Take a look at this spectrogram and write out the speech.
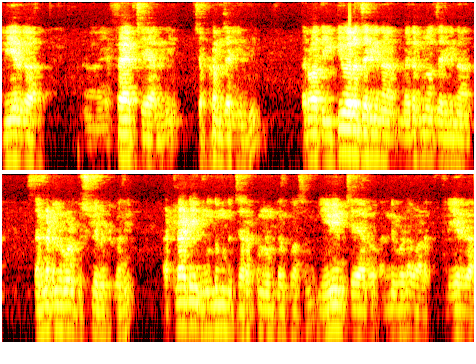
క్లియర్గా ఎఫ్ఐఆర్ చేయాలని చెప్పడం జరిగింది. తర్వాత ఇటీవల జరిగిన మెదక్లో జరిగిన సంఘటనలు కూడా దృష్టిలో పెట్టుకొని అట్లాంటి ముందు ముందు జరగకుండా ఉండటం కోసం ఏమేం చేయాలో అన్నీ కూడా వాళ్ళకి క్లియర్గా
